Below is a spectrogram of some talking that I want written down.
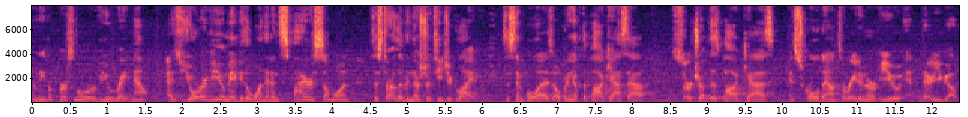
and leave a personal review right now, as your review may be the one that inspires someone to start living their strategic life. It's as simple as opening up the podcast app, search up this podcast, and scroll down to rate and review, and there you go.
